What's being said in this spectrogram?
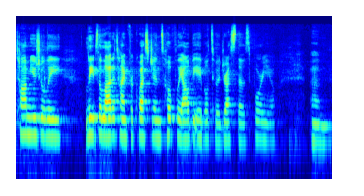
Tom usually leaves a lot of time for questions. Hopefully, I'll be able to address those for you. Um,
